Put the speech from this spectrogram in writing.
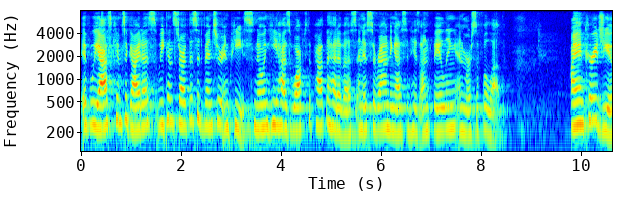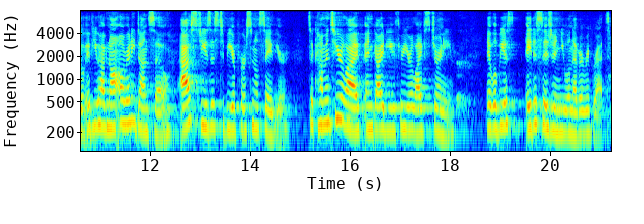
If we ask him to guide us, we can start this adventure in peace, knowing he has walked the path ahead of us and is surrounding us in his unfailing and merciful love. I encourage you, if you have not already done so, ask Jesus to be your personal Savior, to come into your life and guide you through your life's journey. It will be a, a decision you will never regret.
